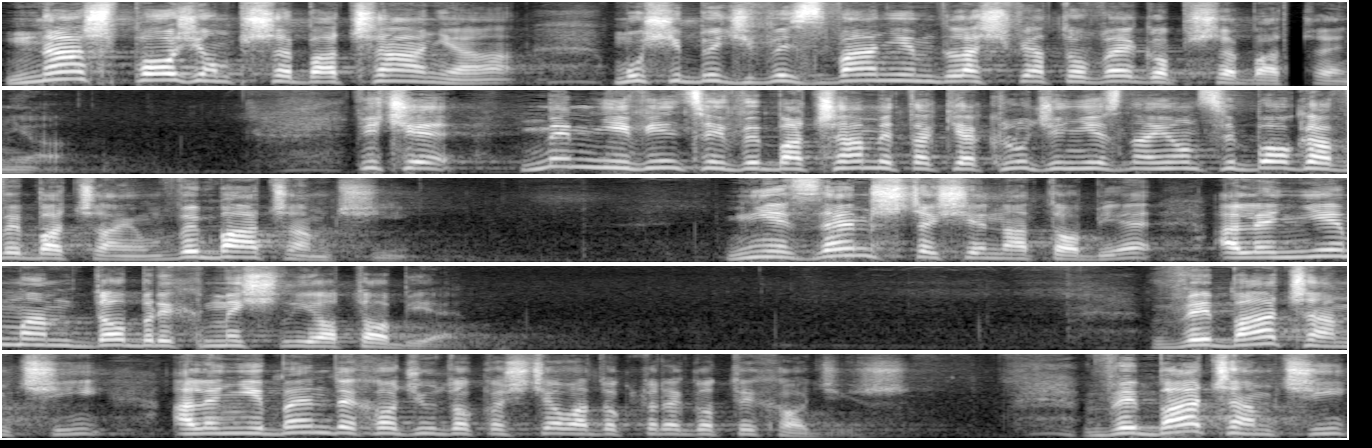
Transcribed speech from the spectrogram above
Nasz poziom przebaczania musi być wyzwaniem dla światowego przebaczenia. Wiecie, my mniej więcej wybaczamy tak, jak ludzie nieznający Boga wybaczają. Wybaczam ci. Nie zemszczę się na tobie, ale nie mam dobrych myśli o tobie. Wybaczam ci, ale nie będę chodził do kościoła, do którego ty chodzisz. Wybaczam ci,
